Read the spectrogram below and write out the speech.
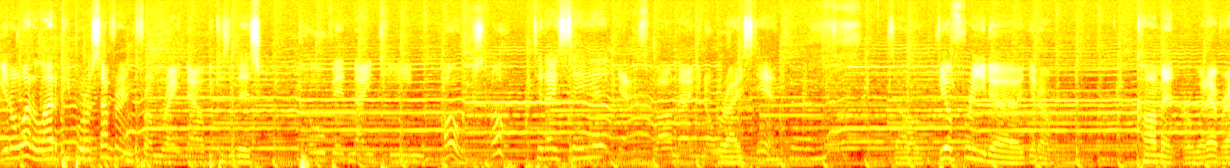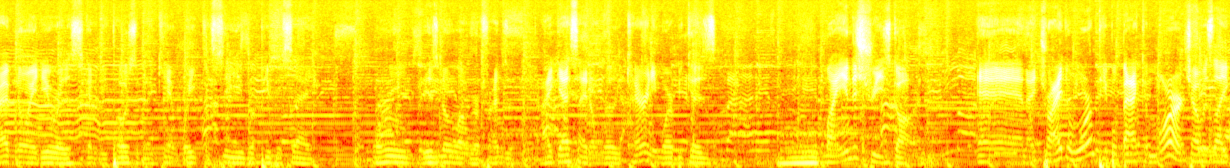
you know what, a lot of people are suffering from right now because of this COVID 19 hoax. Oh, did I say it? Yes. Well, now you know where I stand. So feel free to, you know, comment or whatever. I have no idea where this is going to be posted, I can't wait to see what people say who is no longer friends with me. I guess I don't really care anymore because my industry's gone. And I tried to warn people back in March. I was like,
